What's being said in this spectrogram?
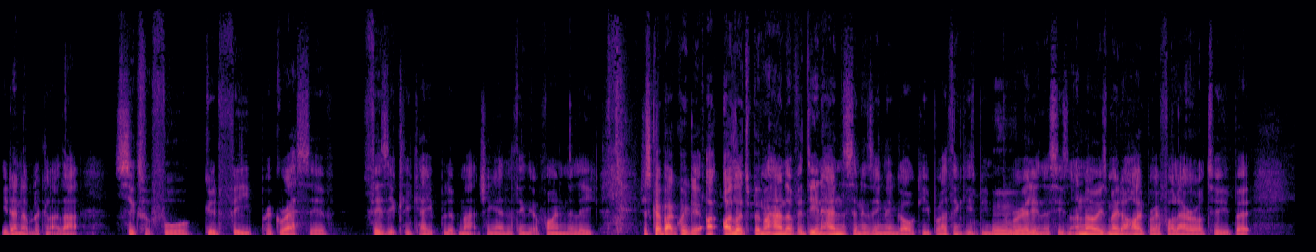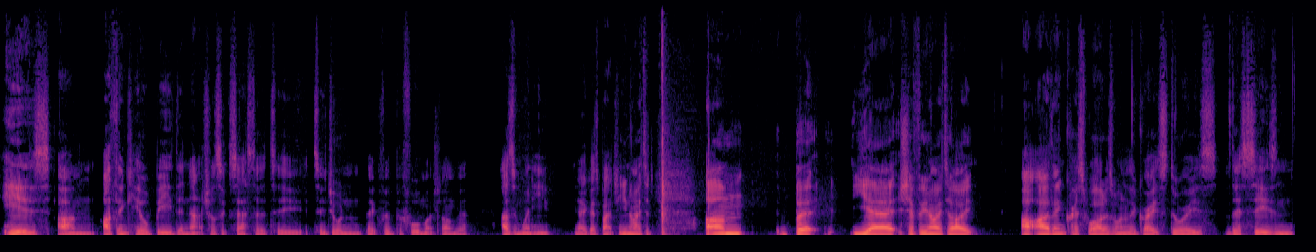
you'd end up looking like that. Six foot four, good feet, progressive, physically capable of matching anything that you'll find in the league. Just go back quickly. I, would like to put my hand up for Dean Henderson as England goalkeeper. I think he's been mm. brilliant this season. I know he's made a high profile error or two, but he is. Um, I think he'll be the natural successor to to Jordan Pickford before much longer, as and when he you know goes back to United. Um, but yeah, Sheffield United. I, I think Chris Wilder is one of the great stories this season.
